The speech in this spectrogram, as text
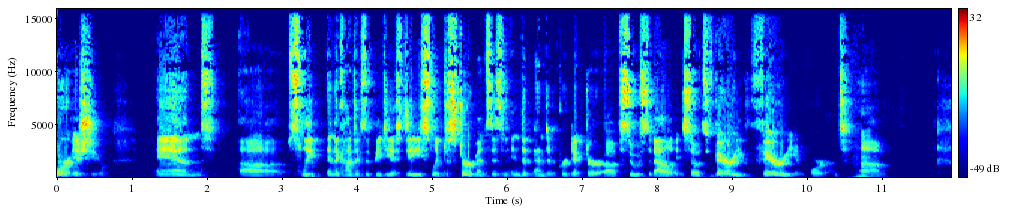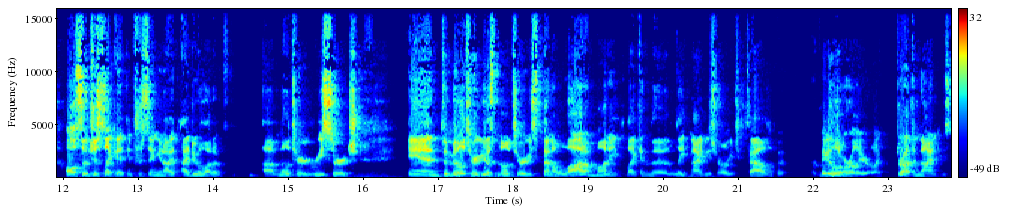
core issue. And uh, sleep in the context of PTSD, sleep disturbance is an independent predictor of suicidality. So it's very, very important. Mm-hmm. Um, also, just like an interesting, you know, I, I do a lot of uh, military research, and the military, U.S. military, spent a lot of money, like in the late '90s, early 2000s, or maybe a little earlier, like throughout the '90s,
